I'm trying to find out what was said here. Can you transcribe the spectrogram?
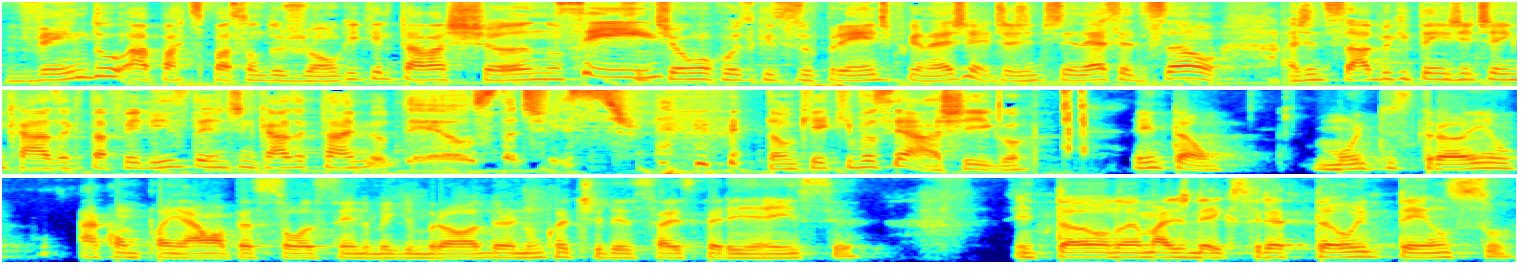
Vendo a participação do João, o que, que ele tava achando. Sim. Se tinha alguma coisa que se surpreende, porque, né, gente? A gente, nessa edição, a gente sabe que tem gente aí em casa que tá feliz e tem gente em casa que tá, ai meu Deus, tá difícil. então, o que, que você acha, Igor? Então, muito estranho acompanhar uma pessoa sendo Big Brother, nunca tive essa experiência. Então não imaginei que seria tão intenso,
